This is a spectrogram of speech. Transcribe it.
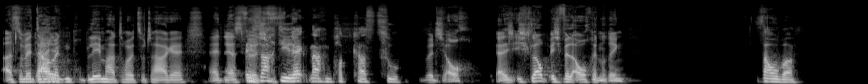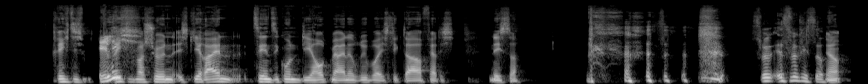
Also wer Geil. damit ein Problem hat heutzutage, äh, der ist ich sag direkt nach dem Podcast zu. würde ich auch. Ja, ich ich glaube, ich will auch in den Ring. Sauber. Richtig, Ehrlich? richtig mal schön. Ich gehe rein, zehn Sekunden, die haut mir eine rüber, ich lieg da, fertig. Nächster. Ist wir- ist wirklich so. Ja.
